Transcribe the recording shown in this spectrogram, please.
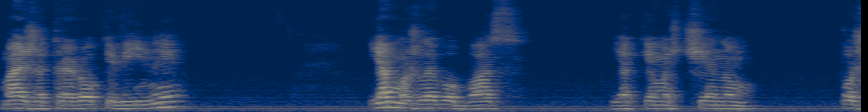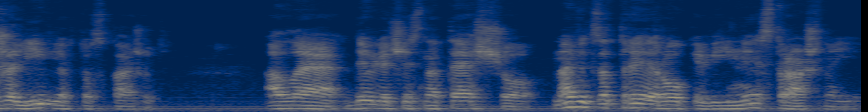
майже три роки війни, я б, можливо, вас якимось чином пожалів, як то скажуть. Але дивлячись на те, що навіть за три роки війни страшної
